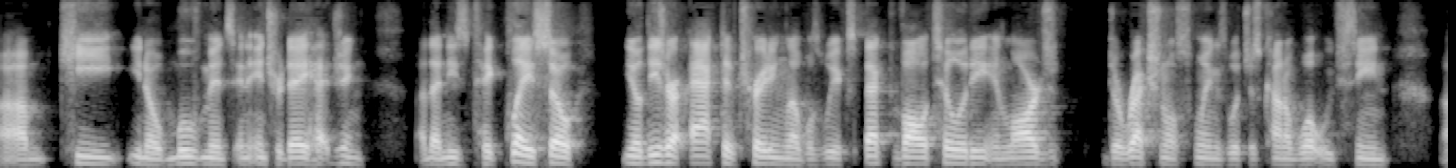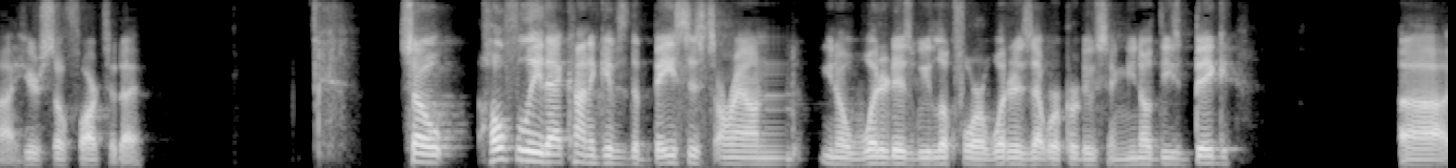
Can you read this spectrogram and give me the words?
um, key, you know, movements in intraday hedging that needs to take place. So, you know, these are active trading levels. We expect volatility in large directional swings, which is kind of what we've seen uh, here so far today. So hopefully that kind of gives the basis around, you know, what it is we look for, what it is that we're producing. You know, these big uh,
